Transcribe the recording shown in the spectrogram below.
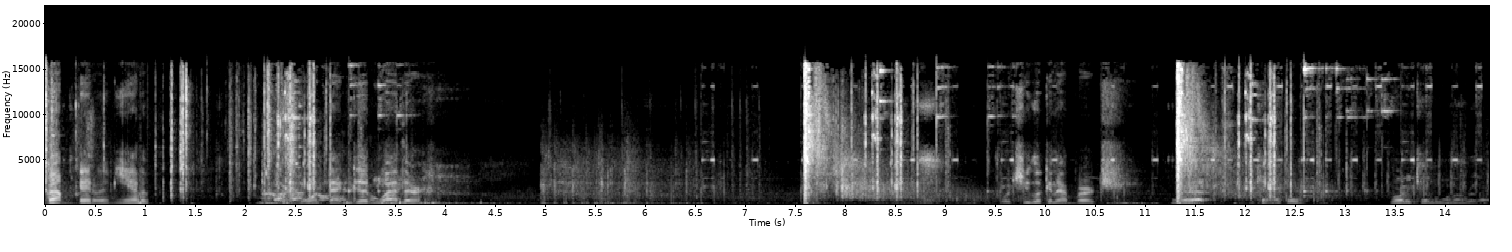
Campero de mierda. Loadout I want that good weather. What you looking at, Burch? Uh, yeah, chemical. I've already killed one over there.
